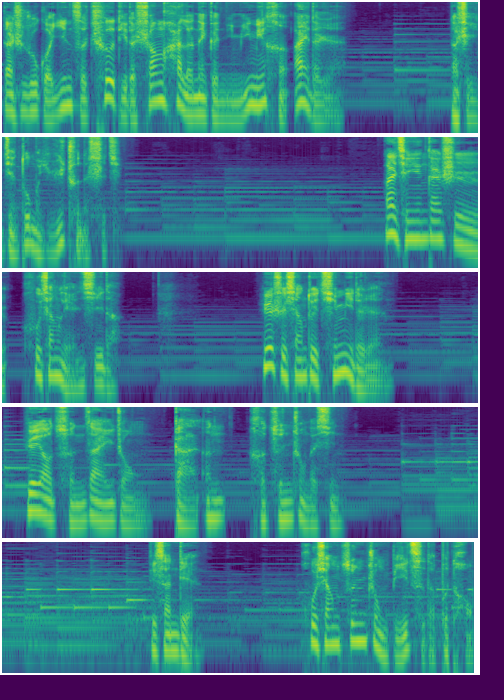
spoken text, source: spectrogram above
但是如果因此彻底的伤害了那个你明明很爱的人，那是一件多么愚蠢的事情。爱情应该是互相联系的，越是相对亲密的人，越要存在一种感恩和尊重的心。第三点，互相尊重彼此的不同。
